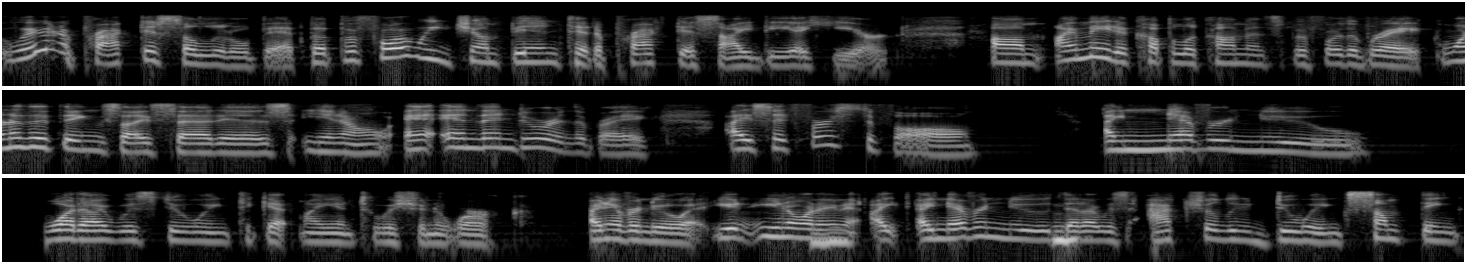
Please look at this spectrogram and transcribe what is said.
we're gonna practice a little bit, but before we jump into the practice idea here, um, I made a couple of comments before the break. One of the things I said is, you know, and, and then during the break, I said, first of all, I never knew what I was doing to get my intuition to work. I never knew it. You, you know what I mean? I, I never knew that I was actually doing something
